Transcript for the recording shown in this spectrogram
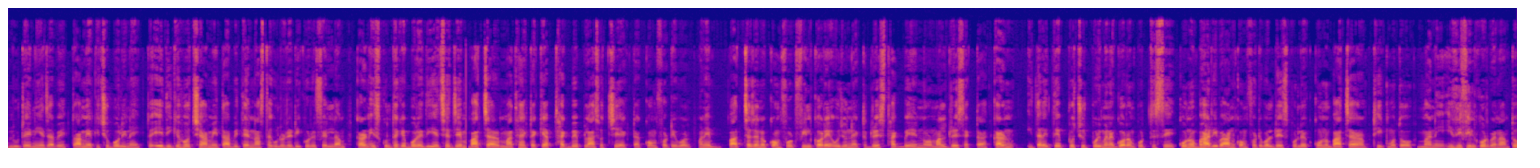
ব্লুটাই নিয়ে যাবে। তো আমি আর কিছু বলি নাই। তো এদিকে হচ্ছে আমি তাবিতের নাস্তাগুলো রেডি করে ফেললাম। কারণ স্কুল থেকে বলে দিয়েছে যে বাচ্চার মাথায় একটা ক্যাপ থাকবে প্লাস হচ্ছে একটা কমফোর্টেবল মানে বাচ্চা যেন কমফোর্ট ফিল করে, ওই জন্য একটা ড্রেস থাকবে নর্মাল ড্রেস একটা। কারণ ইতালিতে প্রচুর পরিমাণে গরম পড়তেছে। কোনো ভারী বা আনকমফোর্টেবল ড্রেস পরলে কোনো বাচ্চা ঠিক মতো মানে ইজি ফিল করবে না। তো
